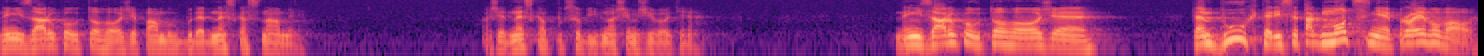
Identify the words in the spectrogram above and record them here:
není zárukou toho, že Pán Bůh bude dneska s námi a že dneska působí v našem životě. Není zárukou toho, že ten Bůh, který se tak mocně projevoval,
